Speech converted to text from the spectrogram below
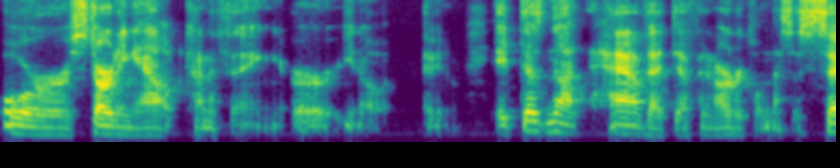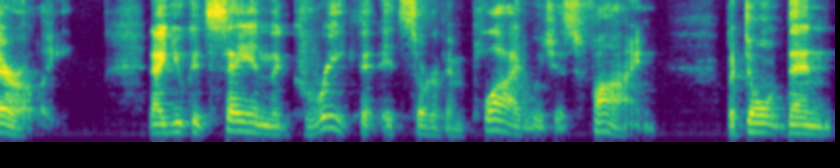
or starting out kind of thing, or, you know, it does not have that definite article necessarily. Now, you could say in the Greek that it's sort of implied, which is fine, but don't then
